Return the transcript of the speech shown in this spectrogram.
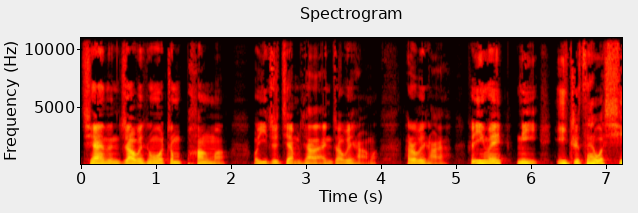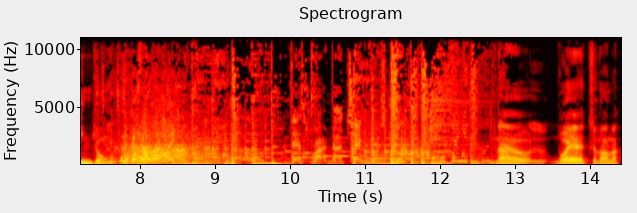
亲爱的，你知道为什么我这么胖吗？我一直减不下来，你知道为啥吗？他说：“为啥呀？是因为你一直在我心中。”那我也知道了。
